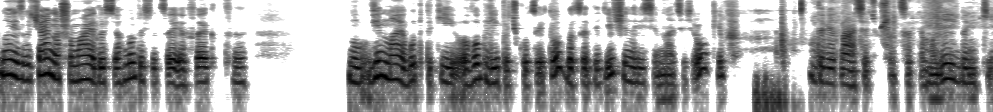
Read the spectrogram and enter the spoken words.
Ну і, звичайно, що має досягнутися цей ефект. Е, Ну, він має бути такий в обліпочку цей топ, бо це для дівчини 18 років, 19 вже це для моєї доньки.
